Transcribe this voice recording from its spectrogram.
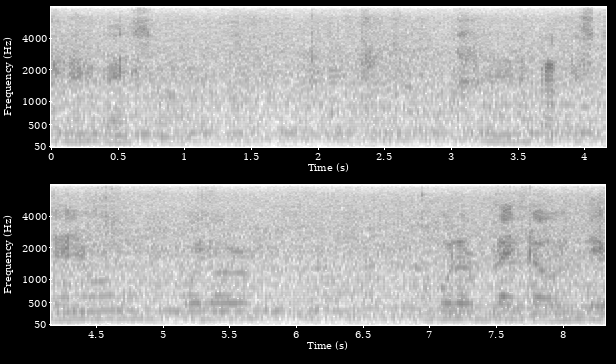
Tingnan nyo guys, oh. Na-practice dyan yung color kung color blind ka o hindi.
